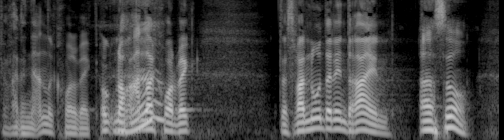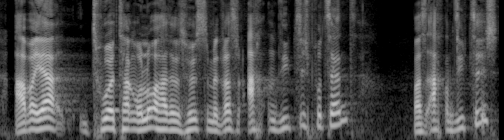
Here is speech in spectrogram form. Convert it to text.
wer war denn der andere Quarterback? Und noch ein anderer Quarterback. Das war nur unter den dreien. Ach so. Aber ja, Tour Tagovailoa hatte das höchste mit was? 78 Prozent? Was 78?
